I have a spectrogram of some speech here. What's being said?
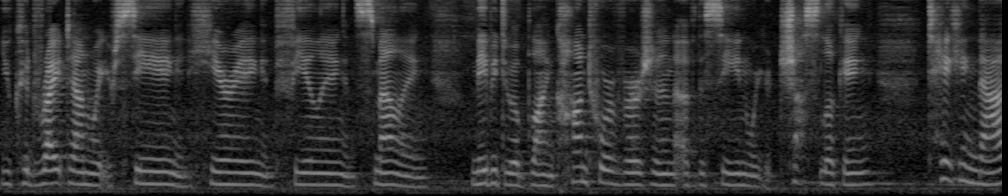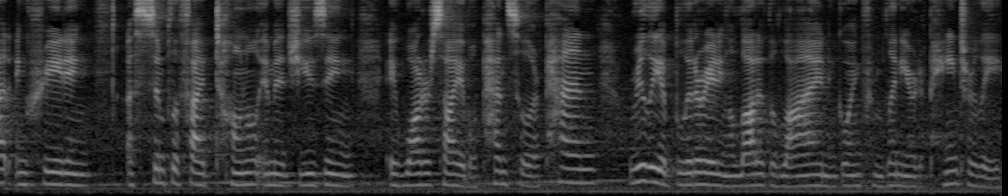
You could write down what you're seeing and hearing and feeling and smelling. Maybe do a blind contour version of the scene where you're just looking, taking that and creating a simplified tonal image using a water soluble pencil or pen, really obliterating a lot of the line and going from linear to painterly.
